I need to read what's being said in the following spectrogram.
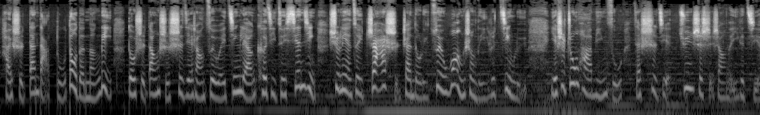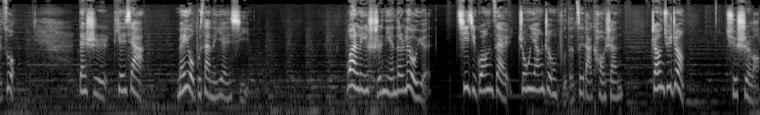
还是单打独斗的能力，都是当时世界上最为精良、科技最先进、训练最扎实、战斗力最旺盛的一支劲旅，也是中华民族在世界军事史上的一个杰作。但是天下没有不散的宴席。万历十年的六月，戚继光在中央政府的最大靠山张居正去世了。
